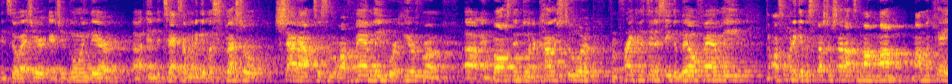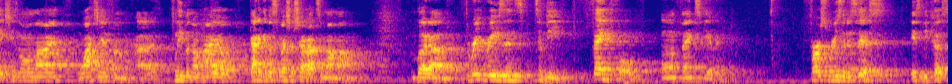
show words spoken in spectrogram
And so as you're as you're going there uh, in the text, I want to give a special shout out to some of our family who are here from uh, in Boston doing a college tour from Franklin, Tennessee, the Bell family. I also want to give a special shout out to my mama, Mama Kay. She's online watching from uh, Cleveland, Ohio. Got to give a special shout out to my mama. But um, three reasons to be thankful on Thanksgiving. First reason is this: is because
